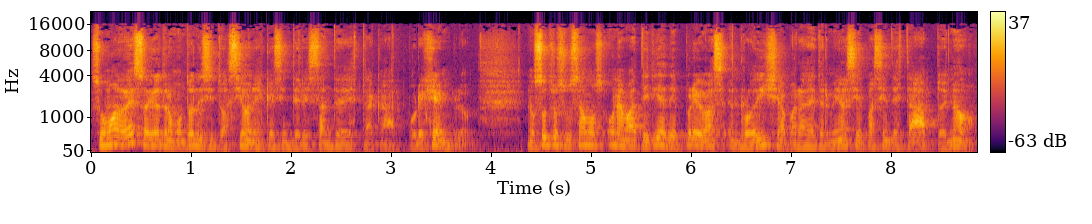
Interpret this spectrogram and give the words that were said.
Sumado a eso hay otro montón de situaciones que es interesante destacar. Por ejemplo, nosotros usamos una batería de pruebas en rodilla para determinar si el paciente está apto o no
